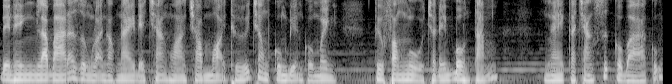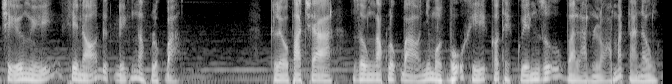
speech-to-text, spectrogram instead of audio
Điển hình là bà đã dùng loại ngọc này để trang hoàng cho mọi thứ trong cung điện của mình, từ phòng ngủ cho đến bồn tắm. Ngay cả trang sức của bà cũng chỉ ưng ý khi nó được đính ngọc lục bảo. Cleopatra dùng ngọc lục bảo như một vũ khí có thể quyến rũ và làm lóa mắt đàn ông –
